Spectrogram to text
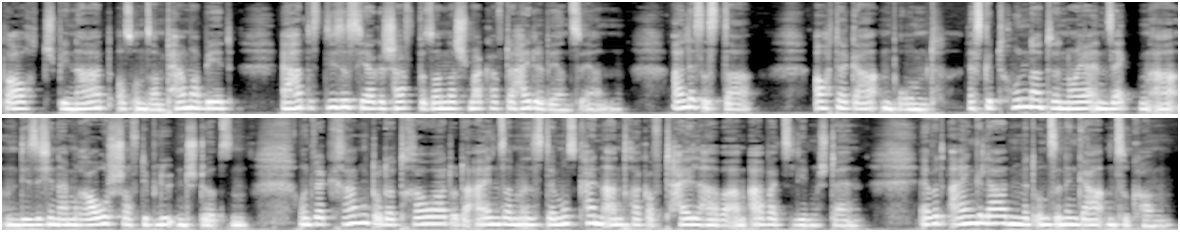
braucht Spinat aus unserem Permabeet. Er hat es dieses Jahr geschafft, besonders schmackhafte Heidelbeeren zu ernten. Alles ist da. Auch der Garten brummt. Es gibt hunderte neuer Insektenarten, die sich in einem Rausch auf die Blüten stürzen. Und wer krankt oder trauert oder einsam ist, der muss keinen Antrag auf Teilhabe am Arbeitsleben stellen. Er wird eingeladen, mit uns in den Garten zu kommen.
